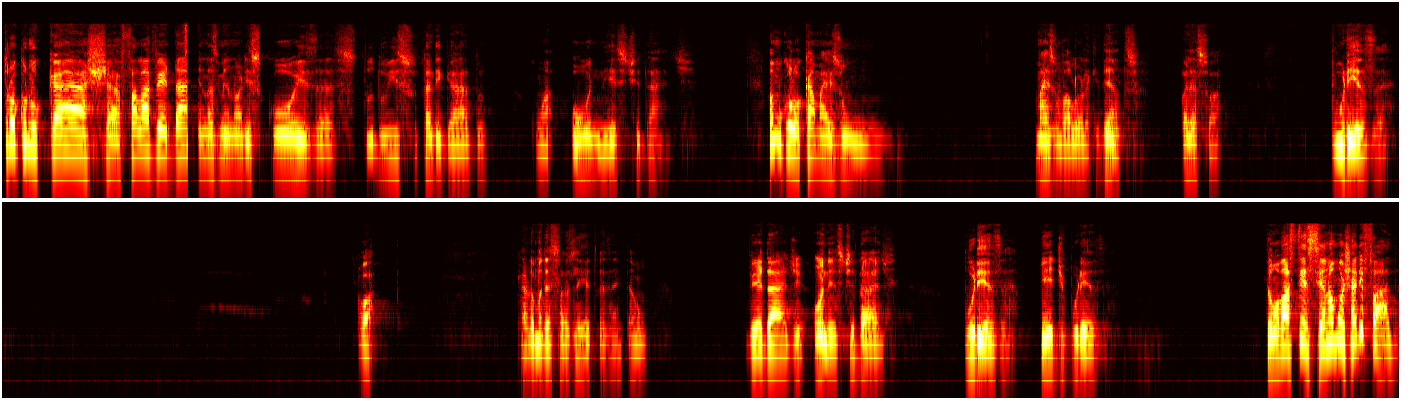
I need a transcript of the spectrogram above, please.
troco no caixa, falar a verdade nas menores coisas, tudo isso está ligado com a honestidade. Vamos colocar mais um, mais um valor aqui dentro? Olha só. Pureza. Ó, cada uma dessas letras, né? Então, Verdade, honestidade, pureza. P de pureza. Então, abastecendo almoxarifado,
